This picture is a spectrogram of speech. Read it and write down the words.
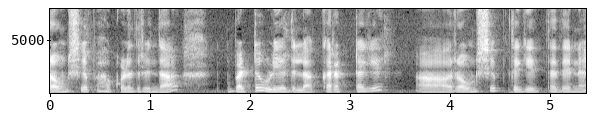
ರೌಂಡ್ ಶೇಪ್ ಹಾಕ್ಕೊಳ್ಳೋದ್ರಿಂದ ಬಟ್ಟೆ ಉಳಿಯೋದಿಲ್ಲ. ಕರೆಕ್ಟಾಗಿ ರೌಂಡ್ ಶೇಪ್ ತೆಗೀತದೇನೆ.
